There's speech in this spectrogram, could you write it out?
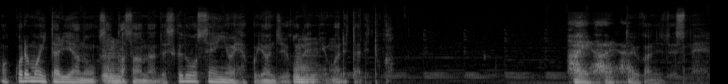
まあ、これもイタリアの作家さんなんですけど、1445年に生まれたりとかはいはいはいという。感じですね、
